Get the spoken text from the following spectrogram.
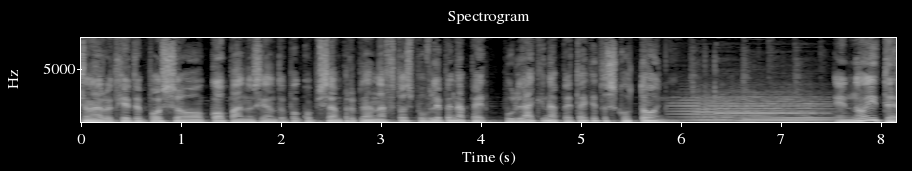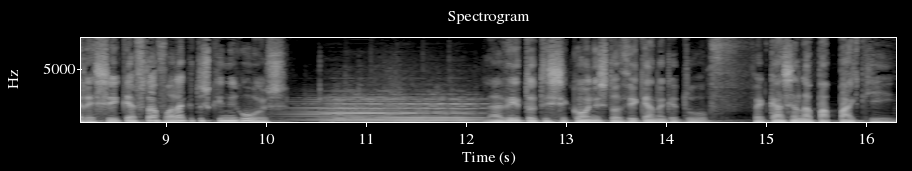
Κάποιο αναρωτιέται πόσο κόπανος για να το πω κοψάν πρέπει να είναι αυτός που βλέπει ένα πουλάκι να πετάει και το σκοτώνει. Εννοείται ρε εσύ και αυτό αφορά και τους κυνηγούς. Δηλαδή το ότι σηκώνεις το δίκανο και του φεκάς ένα παπάκι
